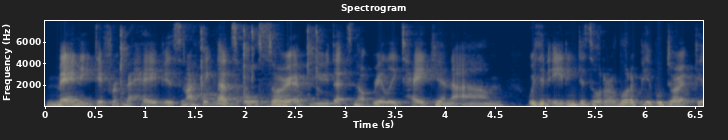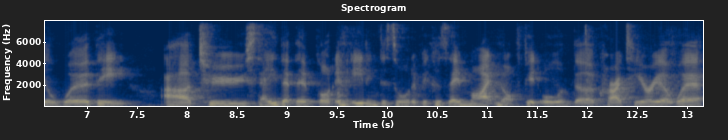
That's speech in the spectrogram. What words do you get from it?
many different behaviors. And I think that's also a view that's not really taken um, with an eating disorder. A lot of people don't feel worthy uh, to say that they've got an eating disorder because they might not fit all of the criteria where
